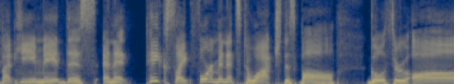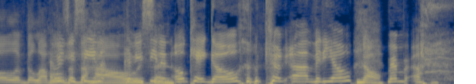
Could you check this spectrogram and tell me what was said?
But he made this, and it takes like four minutes to watch this ball go through all of the levels of the seen? house. Have you seen and- an OK Go uh, video? No. Remember?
